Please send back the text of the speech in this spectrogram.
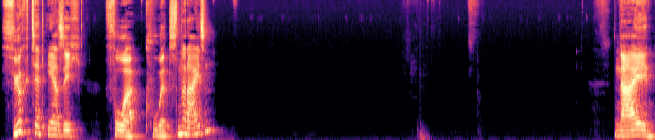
Fürchtet er sich vor kurzen Reisen? Nein,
